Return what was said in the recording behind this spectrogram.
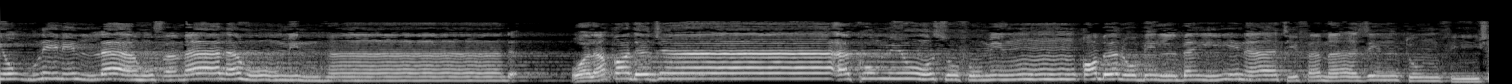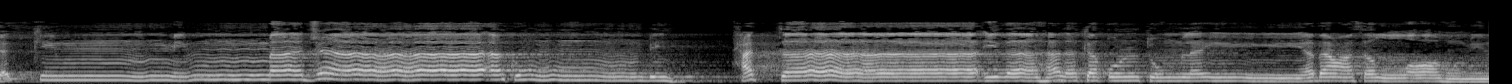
يضلل الله فما له من هاد ولقد جاءكم يوسف من قبل بالبينات فما زلتم في شك مما جاءكم به حتى إذا هلك قلتم لن يبعث الله من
